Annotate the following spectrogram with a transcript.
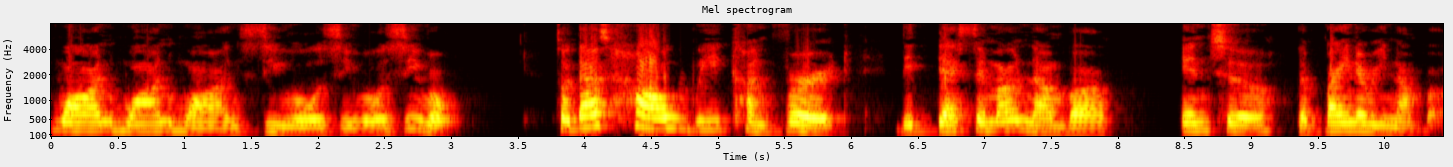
1, 1, 1, 0, 0, 0. So that's how we convert the decimal number into the binary number.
